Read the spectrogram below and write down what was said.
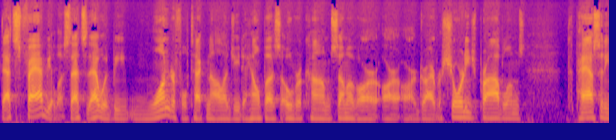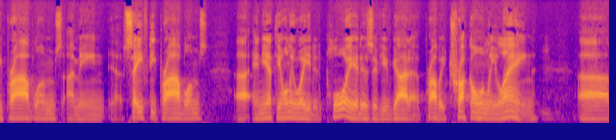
that's fabulous. That's, that would be wonderful technology to help us overcome some of our, our, our driver shortage problems, capacity problems, I mean, uh, safety problems. Uh, and yet, the only way you deploy it is if you've got a probably truck only lane. Uh,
